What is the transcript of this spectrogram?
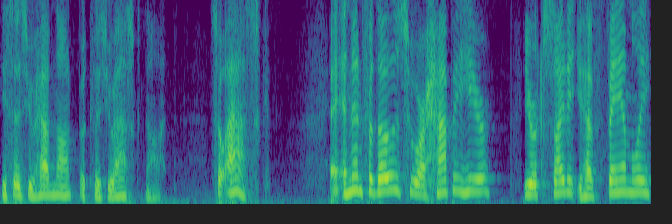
He says, You have not because you ask not. So ask. And then for those who are happy here, you're excited, you have family,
